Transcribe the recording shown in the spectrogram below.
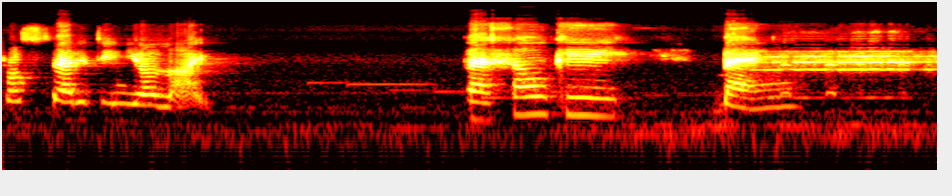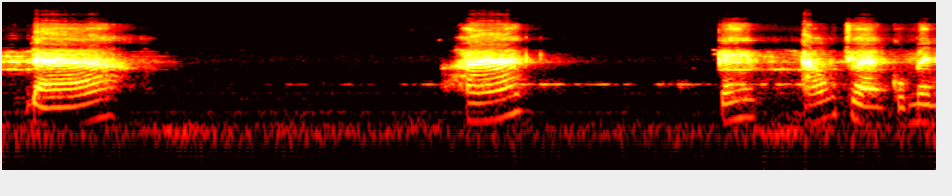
prosperity in your life. và sau khi bạn đã hóa cái áo choàng của mình,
